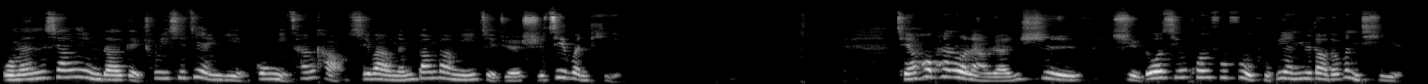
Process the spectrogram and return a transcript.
我们相应的给出一些建议供你参考，希望能帮到你解决实际问题。前后判若两人是许多新婚夫妇普遍遇到的问题。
